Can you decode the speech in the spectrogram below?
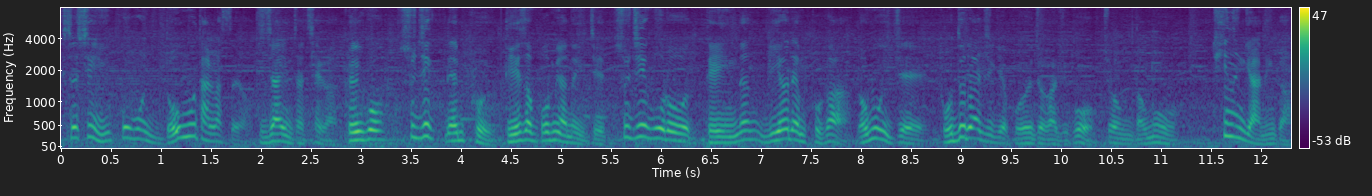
XC60은 너무 달랐어요. 디자인 자체가. 그리고 수직 램프 뒤에서 보면은 이제 수직으로 돼 있는 리어 램프가 너무 이제 도드라지게 보여져 가지고 좀 너무 튀는 게 아닌가.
